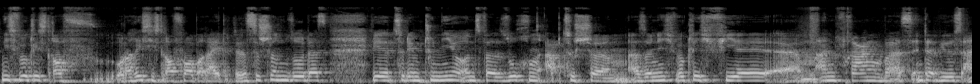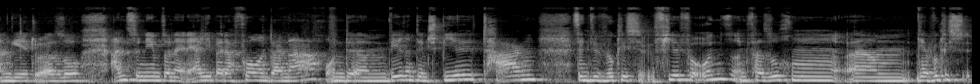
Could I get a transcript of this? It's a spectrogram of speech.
nicht wirklich drauf oder richtig darauf vorbereitet. Das ist schon so, dass wir zu dem Turnier uns versuchen abzuschirmen. Also nicht wirklich viel ähm, Anfragen, was Interviews angeht oder so anzunehmen, sondern eher lieber davor und danach. Und ähm, während den Spieltagen sind wir wirklich viel für uns und versuchen ähm, ja wirklich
